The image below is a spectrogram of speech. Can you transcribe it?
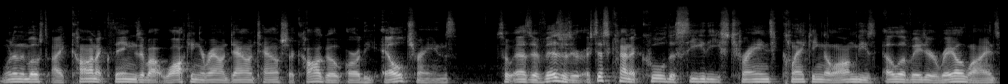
One of the most iconic things about walking around downtown Chicago are the L trains. So as a visitor, it's just kind of cool to see these trains clanking along these elevator rail lines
